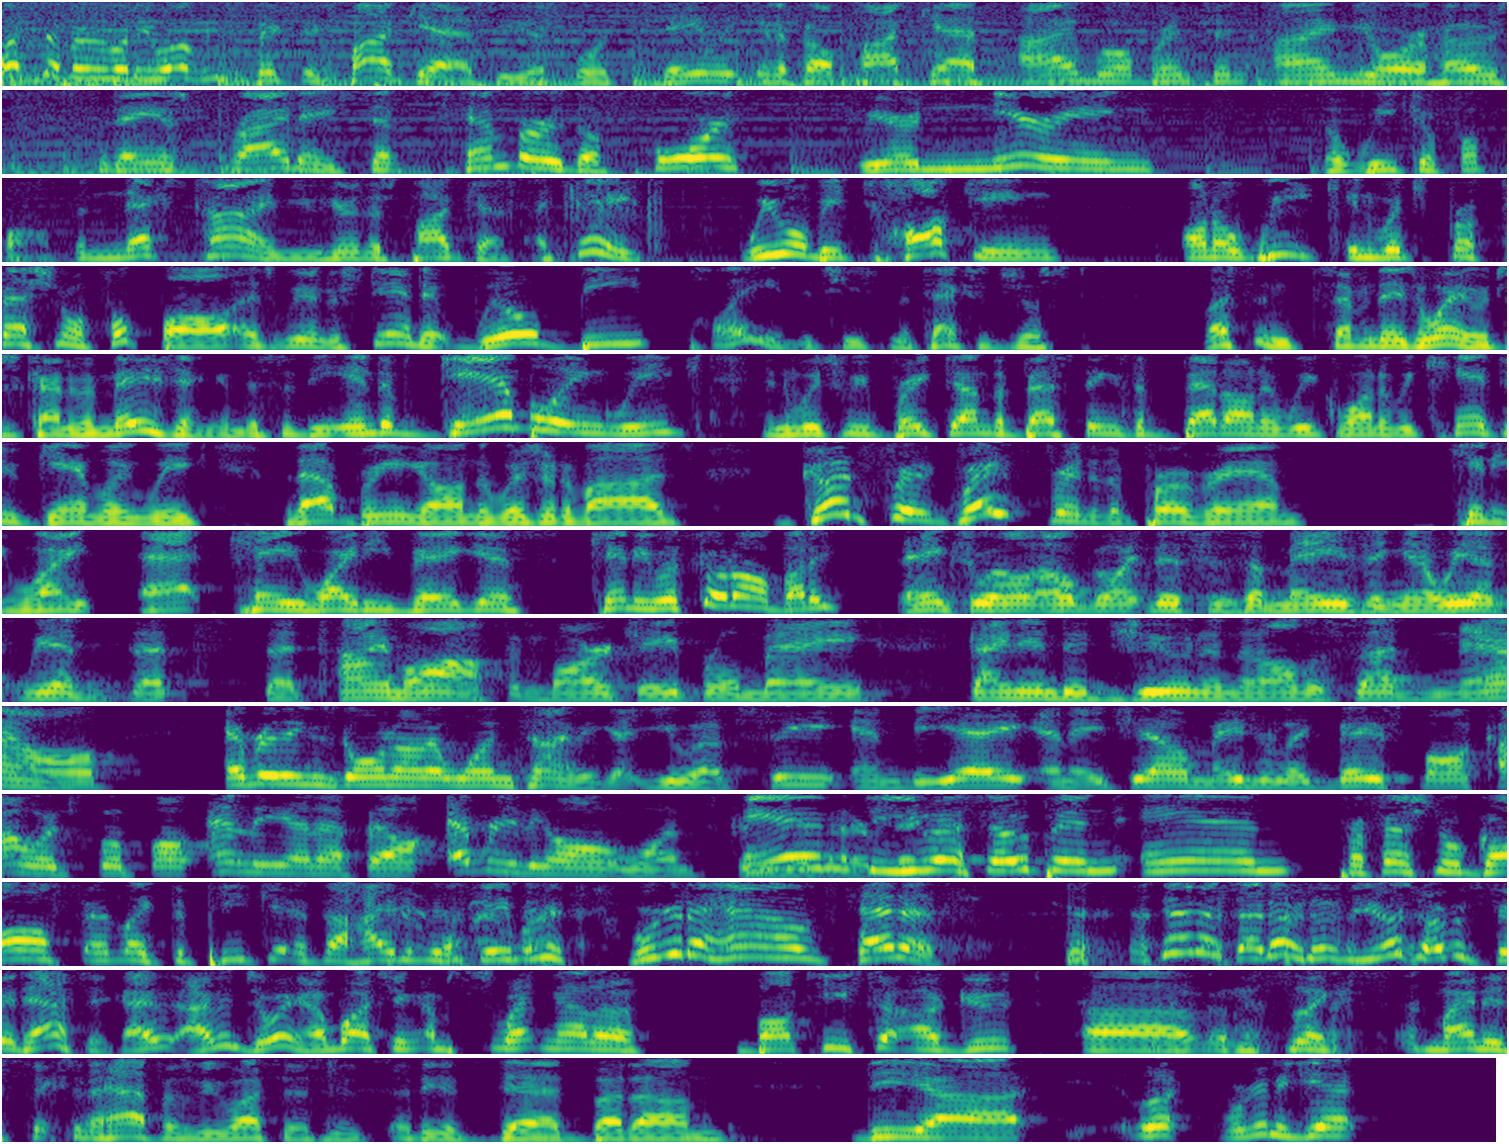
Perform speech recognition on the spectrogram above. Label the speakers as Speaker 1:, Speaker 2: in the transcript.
Speaker 1: What's up, everybody? Welcome to Pick Six Podcast, CBS Sports Daily NFL Podcast. I'm Will Brinson. I'm your host. Today is Friday, September the 4th. We are nearing the week of football. The next time you hear this podcast, I think we will be talking on a week in which professional football, as we understand it, will be played. The Chiefs and the Texans just less than seven days away, which is kind of amazing. And this is the end of gambling week in which we break down the best things to bet on in week one. And we can't do gambling week without bringing on the Wizard of Odds, good friend, great friend of the program, Kenny White at K Whitey Vegas. Kenny, what's going on, buddy?
Speaker 2: Thanks, Will. Oh boy, this is amazing. You know, we had, we had that, that time off in March, April, May, going into June. And then all of a sudden now everything's going on at one time. You got UFC, NBA, NHL, Major League Baseball, college football, and the NFL. Everything all at once.
Speaker 1: Couldn't and the pick. U.S. Open and professional golf at like the peak at the height of its game. We're we're gonna have
Speaker 2: tennis.
Speaker 1: tennis. I know the U.S. Open's fantastic. I, I'm enjoying. It. I'm watching. I'm sweating out a Bautista Agut. Uh, it's like minus six and a half as we watch this, and it's I think it's dead. But um, the uh, look, we're gonna get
